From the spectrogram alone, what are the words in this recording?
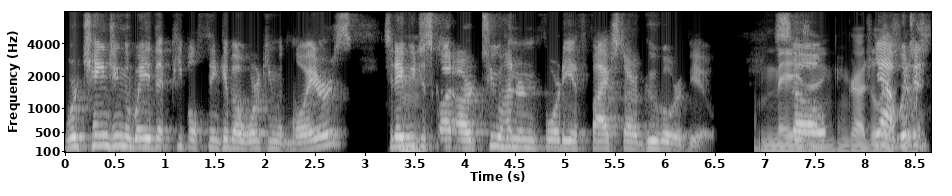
we're changing the way that people think about working with lawyers today mm. we hmm. just got our 240th five star google review amazing so, congratulations yeah which is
